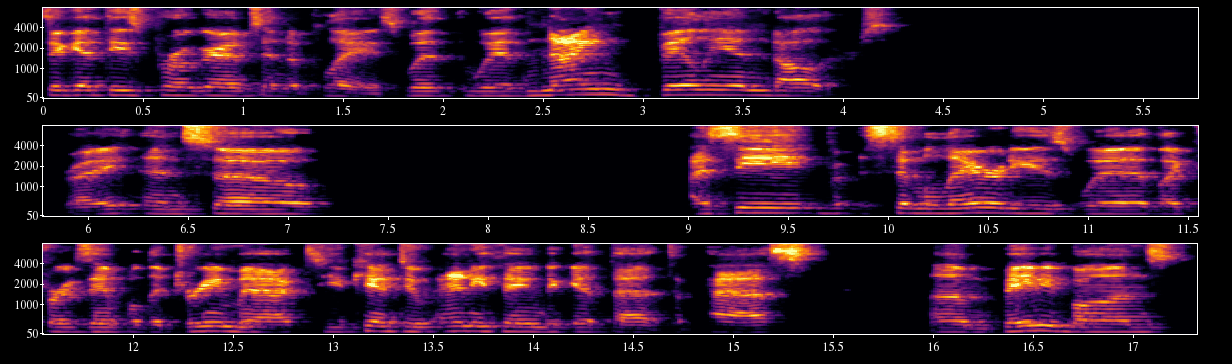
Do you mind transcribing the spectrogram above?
to get these programs into place with with nine billion dollars, right? And so I see similarities with, like, for example, the Dream Act. You can't do anything to get that to pass. Um, baby bonds,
